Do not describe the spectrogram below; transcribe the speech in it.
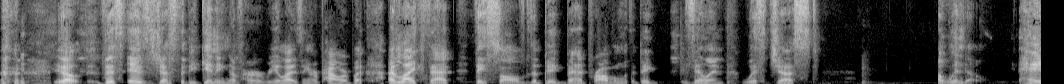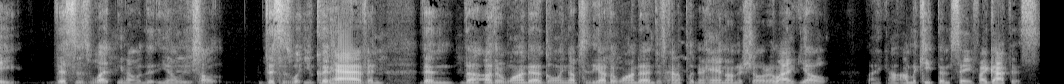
you know, this is just the beginning of her realizing her power. But I like that they solved the big bad problem with the big villain with just a window. Hey, this is what you know. The, you know, we saw this is what you could have, and then the other Wanda going up to the other Wanda and just kind of putting her hand on her shoulder, like, "Yo, like I- I'm gonna keep them safe. I got this.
